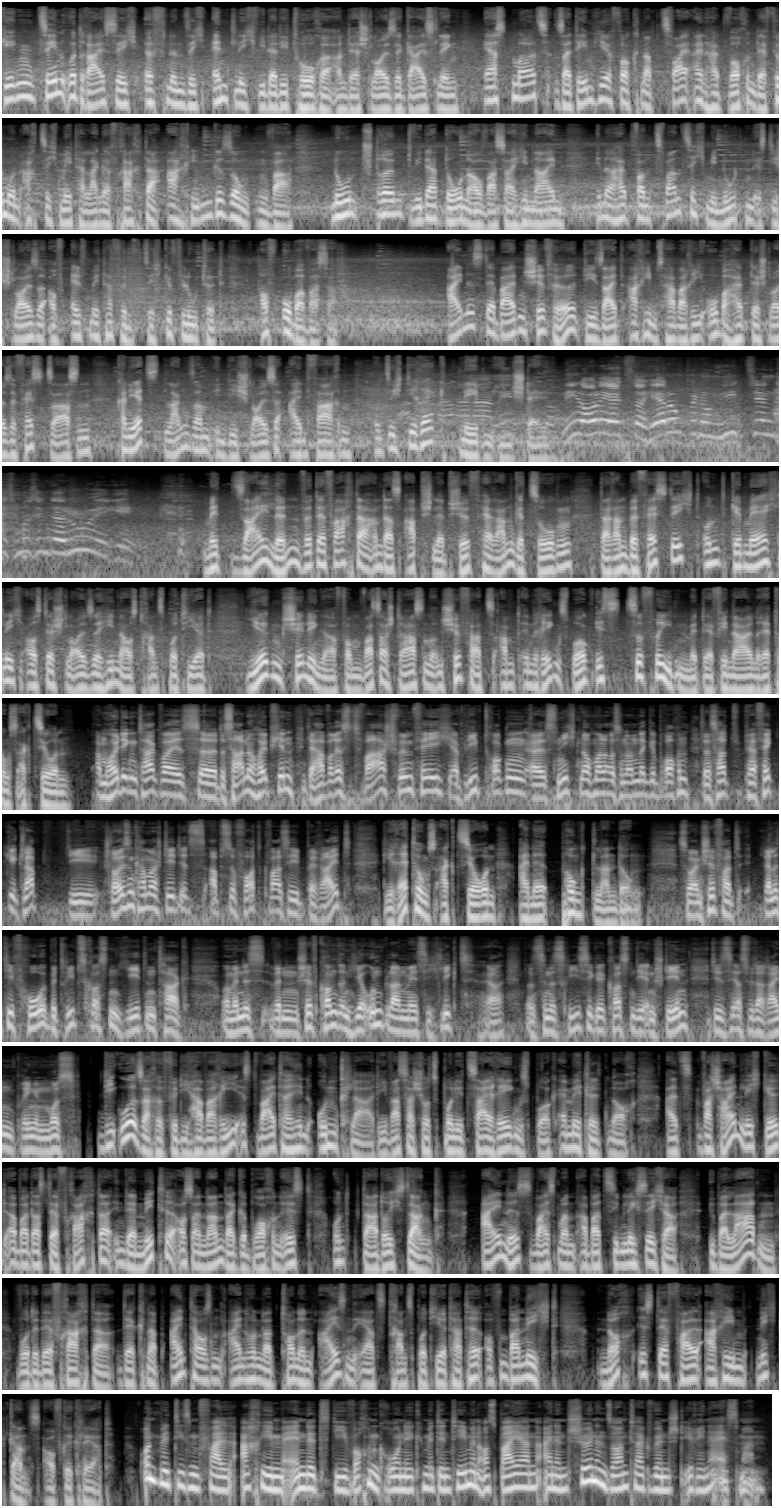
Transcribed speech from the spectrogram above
Gegen 10.30 Uhr öffnen sich endlich wieder die Tore an der Schleuse Geißling. Erstmals, seitdem hier vor knapp zweieinhalb Wochen der 85 Meter lange Frachter Achim gesunken war. Nun strömt wieder Donauwasser hinein. Innerhalb von 20 Minuten ist die Schleuse auf 11,50 Meter geflutet. Auf Oberwasser. Eines der beiden Schiffe, die seit Achims Havarie oberhalb der Schleuse festsaßen, kann jetzt langsam in die Schleuse einfahren und sich direkt neben ihn stellen. Nicht alle jetzt da herumpeln und mitziehen, das muss in der Ruhe gehen. Mit Seilen wird der Frachter an das Abschleppschiff herangezogen, daran befestigt und gemächlich aus der Schleuse hinaus transportiert. Jürgen Schillinger vom Wasserstraßen- und Schifffahrtsamt in Regensburg ist zufrieden mit der finalen Rettungsaktion. Am heutigen Tag war es äh, das Sahnehäubchen. Der Havarist war schwimmfähig, er blieb trocken, er ist nicht nochmal auseinandergebrochen. Das hat perfekt geklappt. Die Schleusenkammer steht jetzt ab sofort quasi bereit. Die Rettungsaktion eine Punktlandung. So ein Schiff hat relativ hohe Betriebskosten jeden Tag. Und wenn, es, wenn ein Schiff kommt und hier unplanmäßig liegt, ja, dann sind es riesige Kosten, die entstehen, die es erst wieder reinbringen muss. Die Ursache für die Havarie ist weiterhin unklar. Die Wasserschutzpolizei Regensburg ermittelt noch. Als wahrscheinlich gilt aber, dass der Frachter in der Mitte auseinandergebrochen ist und dadurch sank. Eines weiß man aber ziemlich sicher. Überladen wurde der Frachter, der knapp 1100 Tonnen Eisenerz transportiert hatte, offenbar nicht. Noch ist der Fall Achim nicht ganz aufgeklärt. Und mit diesem Fall Achim endet die Wochenchronik mit den Themen aus Bayern. Einen schönen Sonntag wünscht Irene Essmann.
